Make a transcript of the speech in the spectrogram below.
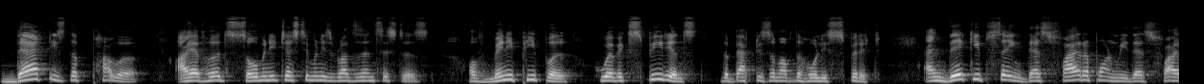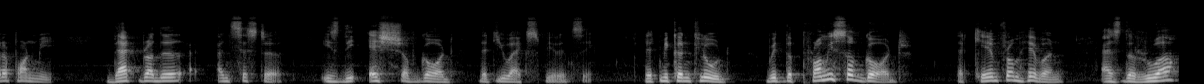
That is the power. I have heard so many testimonies, brothers and sisters, of many people who have experienced the baptism of the Holy Spirit. And they keep saying, There's fire upon me, there's fire upon me. That, brother and sister, is the Esh of God that you are experiencing. Let me conclude with the promise of God that came from heaven as the Ruah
